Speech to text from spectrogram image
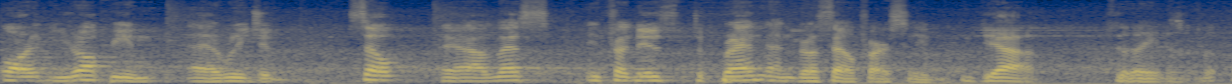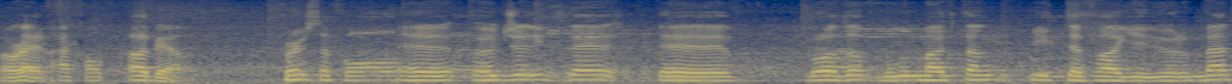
for European uh, region. So uh, let's introduce the brand and yourself first. Yeah. All right. Okay. First of all, Ee, öncelikle e, burada bulunmaktan ilk defa geliyorum ben.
